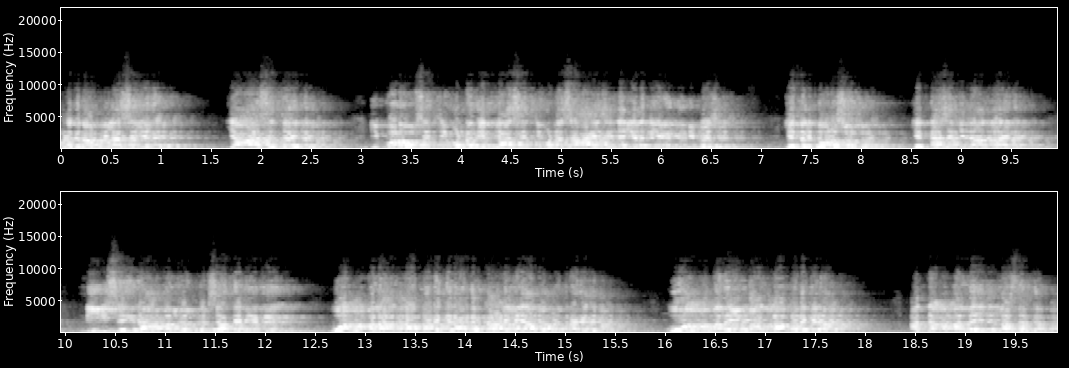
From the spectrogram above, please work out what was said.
உனக்கு நான் அப்படிலாம் செய்யல. யார் செஞ்சா இதெல்லாம்? இவ்வளவு செஞ்சு உனக்கு எல்லாம் செஞ்சு உன்னை சகாயம் செஞ்சா எனக்கு எழுந்து நீ பேசுற? என்ன குறை சொல்ற. என்ன செஞ்சதா அல்லா எனக்கு? நீ செய்யற அமல்கள் பெருசா தெரியுது. ஓ அமல அல்லாஹ் படைக்கிறாங்க காலையில ஞாபகப்படுத்துறாங்க எஜமா ஓ அமலையும் அல்லாஹ் படைக்கிறான். அந்த அமல்ல எல்லாம் சேர்க்காம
